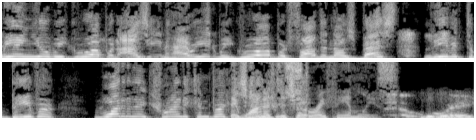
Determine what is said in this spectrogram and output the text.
me and you, we grew up with Ozzie and Harriet. We grew up with Father Knows Best. Leave it to Beaver. What are they trying to convert They want to country destroy families. Wait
